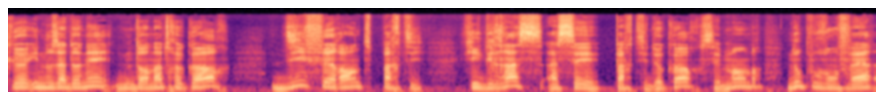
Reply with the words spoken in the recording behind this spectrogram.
qu'il nous a donné dans notre corps différentes parties qui, grâce à ces parties de corps, ces membres, nous pouvons faire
